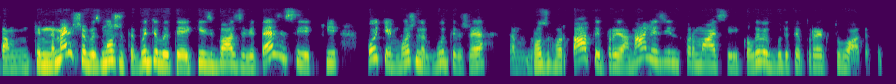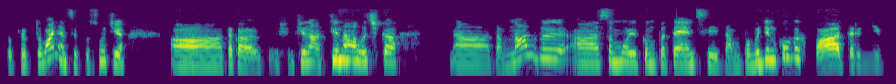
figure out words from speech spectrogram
там тим не менше ви зможете виділити якісь базові тезиси, які потім можна буде вже там розгортати при аналізі інформації, коли ви будете проєктувати. Тобто проєктування це по суті а, така фіна, фіналочка а, там назви а, самої компетенції, там поведінкових паттернів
